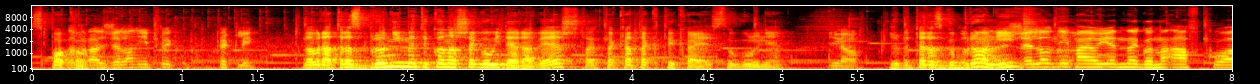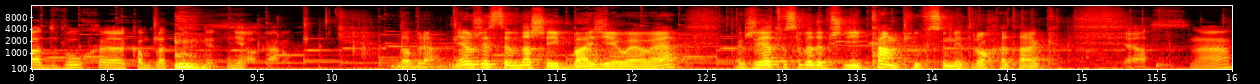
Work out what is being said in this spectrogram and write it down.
Spoko. Dobra. Dobra, zieloni pyk, pykli. teraz bronimy tylko naszego lidera, wiesz? Tak, taka taktyka jest ogólnie. Jo. Żeby teraz go bronić. Zieloni mają jednego na awku, a dwóch e, kompletnych nie, nie ogarów. Dobra, ja już jestem w naszej bazie łełe. Także ja tu sobie będę przy niej kampił w sumie trochę, tak? Jasne.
